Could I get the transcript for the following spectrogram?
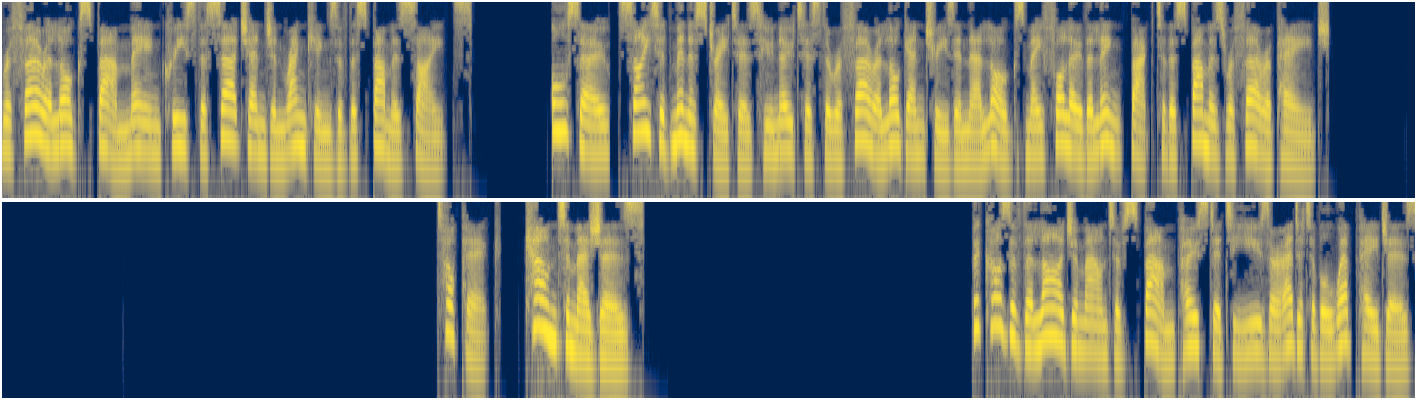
referrer log spam may increase the search engine rankings of the spammer's sites. Also, site administrators who notice the referrer log entries in their logs may follow the link back to the spammer's referrer page. Topic: Countermeasures. Because of the large amount of spam posted to user-editable web pages,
